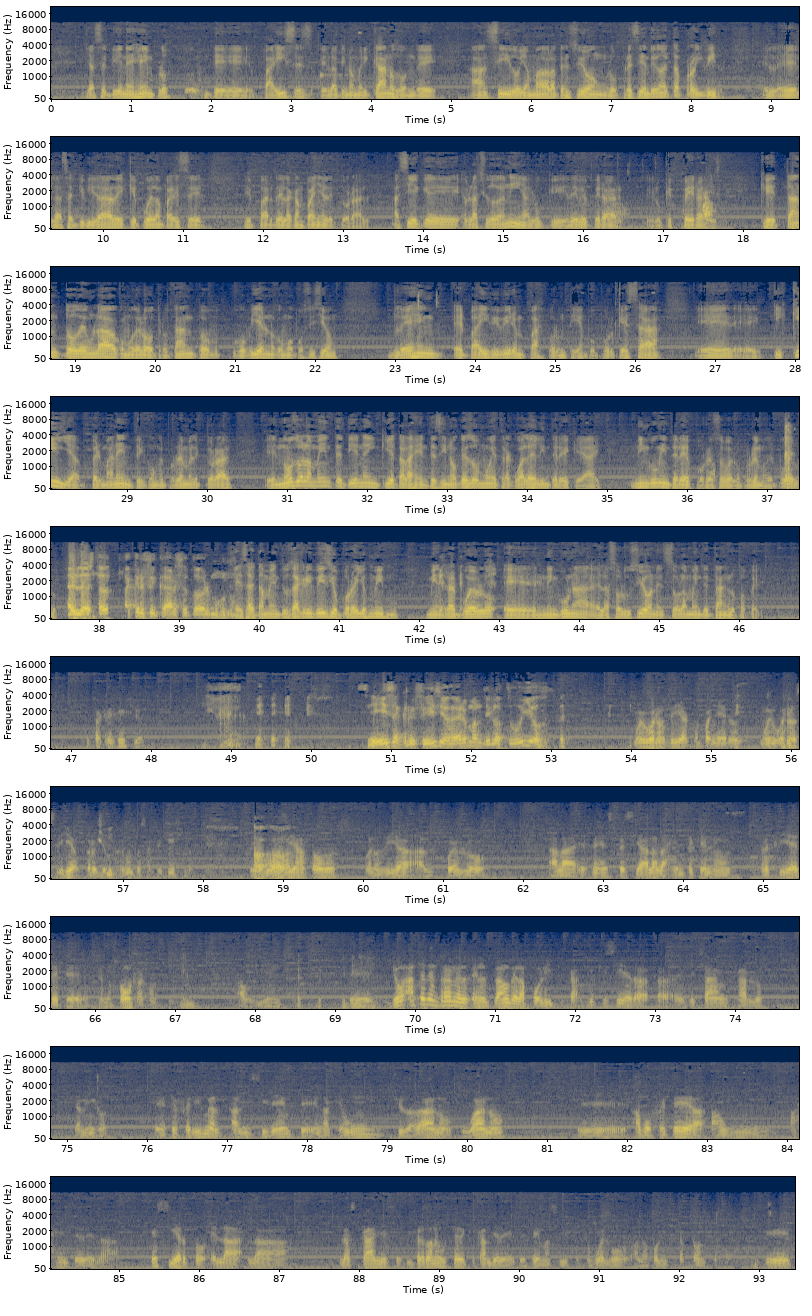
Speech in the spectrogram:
Ya se tiene ejemplos de países eh, latinoamericanos donde han sido llamados la atención los presidentes y donde está prohibido eh, las actividades que puedan parecer parte de la campaña electoral. Así es que la ciudadanía lo que debe esperar, lo que espera es que tanto de un lado como del otro, tanto gobierno como oposición, dejen el país vivir en paz por un tiempo, porque esa eh, eh, quisquilla permanente con el problema electoral eh, no solamente tiene inquieta a la gente, sino que eso muestra cuál es el interés que hay. Ningún interés por resolver los problemas del pueblo. El de sacrificarse todo el mundo. Exactamente, un sacrificio por ellos mismos, mientras el pueblo, ninguna de las soluciones solamente están en los papeles. Un sacrificio. Sí, sacrificios, Herman, di lo tuyo. Muy buenos días, compañeros. Muy buenos días, pero yo me pregunto sacrificio. Eh, oh, buenos oh. días a todos. Buenos días al pueblo, a la, en especial a la gente que nos prefiere, que, nos honra con su audiencia. Eh, yo, antes de entrar en el, plano de la política, yo quisiera, eh, de Chan, Carlos y amigos, referirme al, incidente en la que un ciudadano cubano eh, abofetea a un agente de la... Es cierto, en la, las calles, y perdonen ustedes que cambie de, tema, sí, porque vuelvo a la política pronto. Eh,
